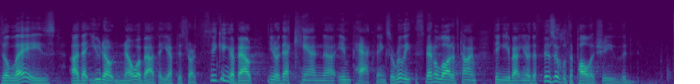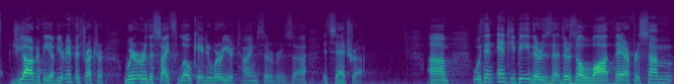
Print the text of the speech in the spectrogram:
delays uh, that you don't know about that you have to start thinking about, you know, that can uh, impact things. So really spend a lot of time thinking about, you know, the physical topology, the geography of your infrastructure, where are the sites located, where are your time servers, uh, et cetera. Um, within NTP, there's, there's a lot there. For some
